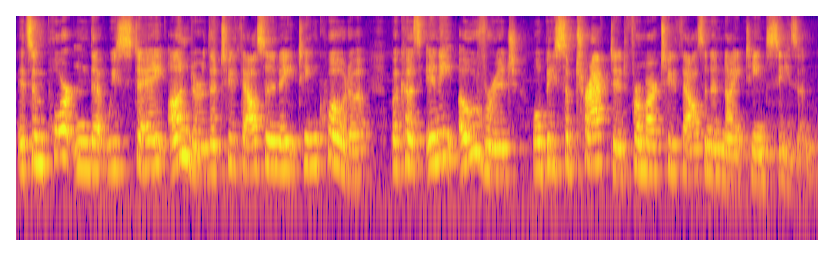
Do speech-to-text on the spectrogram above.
It's important that we stay under the 2018 quota because any overage will be subtracted from our 2019 season.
